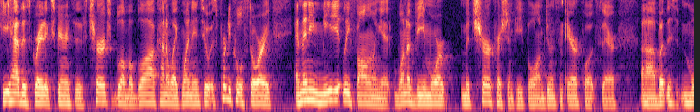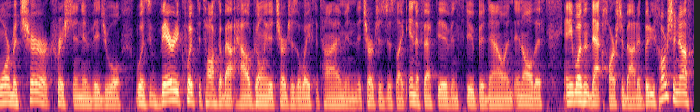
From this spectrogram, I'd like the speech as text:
he had this great experience at his church, blah, blah, blah, kind of like went into it. It was a pretty cool story. And then immediately following it, one of the more mature Christian people, I'm doing some air quotes there, uh, but this more mature Christian individual was very quick to talk about how going to church is a waste of time and the church is just like ineffective and stupid now and, and all this. And he wasn't that harsh about it, but he was harsh enough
